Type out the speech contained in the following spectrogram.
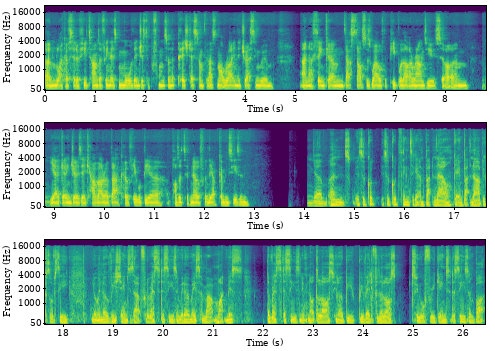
um, like I've said a few times, I think there's more than just a performance on the pitch. There's something that's not right in the dressing room, and I think um, that starts as well with the people that are around you. So, um, yeah, getting Jose Calvaro back hopefully will be a, a positive note for the upcoming season. Yeah, and it's, it's, a good it's a good thing to get him back now, getting back now because obviously, you know, we know Reece James is out for the rest of the season. We know Mason Mount might miss the rest of the season, if not the last. You know, be be ready for the last two or three games of the season. But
